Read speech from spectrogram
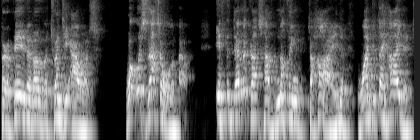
For a period of over 20 hours. What was that all about? If the Democrats have nothing to hide, why did they hide it?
